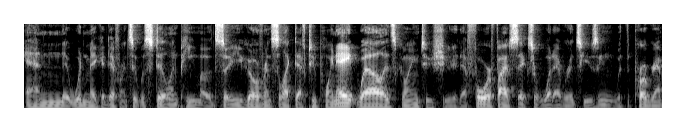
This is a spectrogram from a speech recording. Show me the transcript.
and it wouldn't make a difference. It was still in P mode. So you go over and select f2.8, well, it's going to shoot at f4, 5, 6, or whatever it's using with the program.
